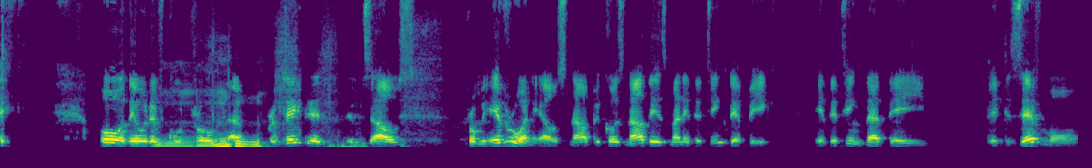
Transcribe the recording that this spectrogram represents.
or they would have controlled, uh, mm. protected themselves from everyone else now because now there's money they think they're big and they think that they they deserve more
